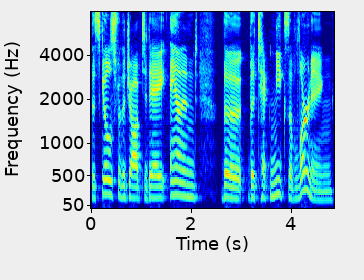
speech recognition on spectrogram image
the skills for the job today and the the techniques of learning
